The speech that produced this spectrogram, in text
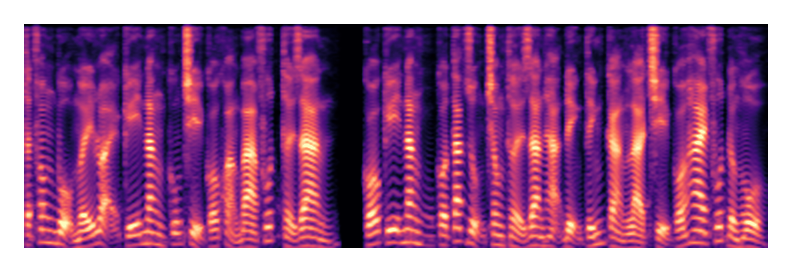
tật phong bộ mấy loại kỹ năng cũng chỉ có khoảng 3 phút thời gian, có kỹ năng có tác dụng trong thời gian hạn định tính càng là chỉ có 2 phút đồng hồ,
